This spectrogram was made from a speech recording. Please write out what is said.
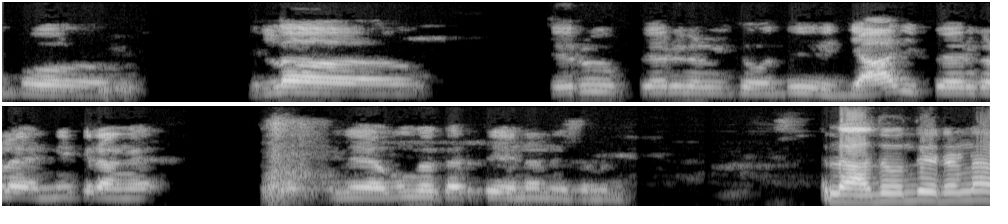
இப்போ எல்லா தெரு பேர்களுக்கு வந்து ஜாதி பேர்களை நீக்குறாங்க. இது உங்க கருத்து என்னன்னு சொல்லுங்க. இல்ல அது வந்து என்னன்னா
